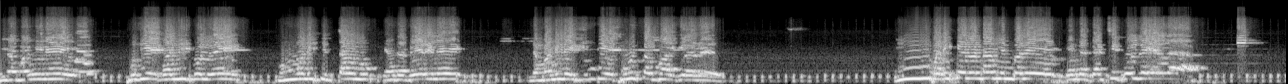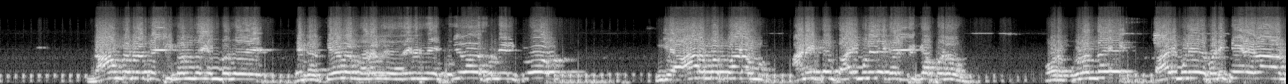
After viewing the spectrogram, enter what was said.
இந்த மண்ணிலே புதிய கல்விக் கொள்கை மும்மொழி திட்டம் என்ற பெயரிலே இந்த மண்ணிலே இந்தியை புகுத்த பார்க்கிறது. இன்னும் படிக்க வேண்டாம் என்பது எங்க கட்சி கொள்கை அல்ல. நாம் தமிழர் கட்சி கொள்கை என்பது எங்கள் தேர்தல் வரவு நிறைவினை தெளிவாக சொல்லியிருக்கிறோம். இங்கே ஆரம்ப பாடம் அனைத்தும் தாய்மொழியிலே கற்பிக்கப்படும். ஒரு குழந்தை தாய்மொழியை படிக்கையில்தான்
